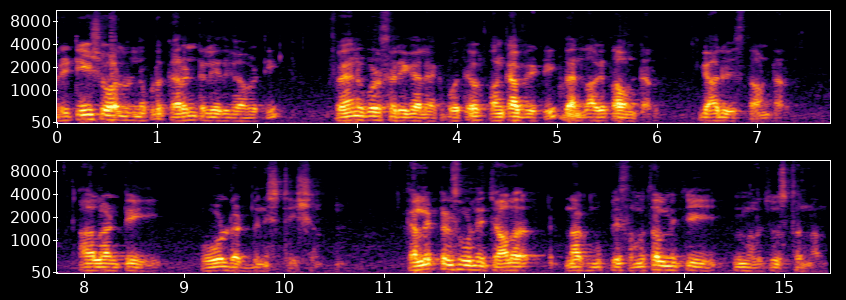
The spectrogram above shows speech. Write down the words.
బ్రిటిష్ వాళ్ళు ఉన్నప్పుడు కరెంటు లేదు కాబట్టి ఫ్యాన్ కూడా సరిగా లేకపోతే పంకా పెట్టి దాన్ని లాగుతూ ఉంటారు. గాలి ఇస్తూ ఉంటారు. అలాంటి ఓల్డ్ అడ్మినిస్ట్రేషన్. కలెక్టర్స్ కూడా నేను చాలా నాకు ముప్పై సంవత్సరాల నుంచి మిమ్మల్ని చూస్తున్నాను.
